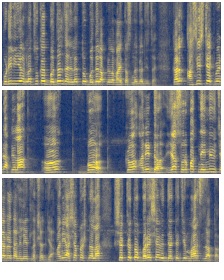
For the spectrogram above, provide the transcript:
पुढील इयरला जो काही बदल झालेला आहे तो बदल आपल्याला माहीत असणं गरजेचं आहे. कारण अशी स्टेटमेंट आपल्याला अ ब क आणि ड या स्वरूपात नेहमी विचारण्यात आलेले आहेत लक्षात घ्या. आणि अशा प्रश्नाला शक्यतो बऱ्याचशा विद्यार्थ्यांचे मार्क्स जातात.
